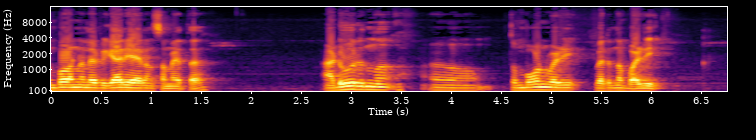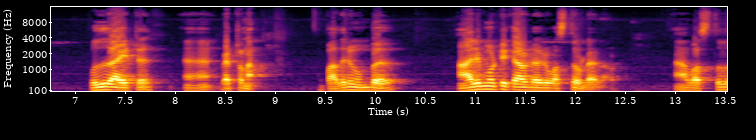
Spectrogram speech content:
തുമ്പവണ്ണിലെ വികാരിയായിരുന്ന സമയത്ത് അടൂരിൽ നിന്ന് തുമ്പോൺ വഴി വരുന്ന വഴി പുതുതായിട്ട് വെട്ടണം. അപ്പം അതിനു മുമ്പ് ആലുമൂട്ടിക്കാരുടെ ഒരു വസ്തു ഉണ്ടായിരുന്നു ആ വസ്തു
